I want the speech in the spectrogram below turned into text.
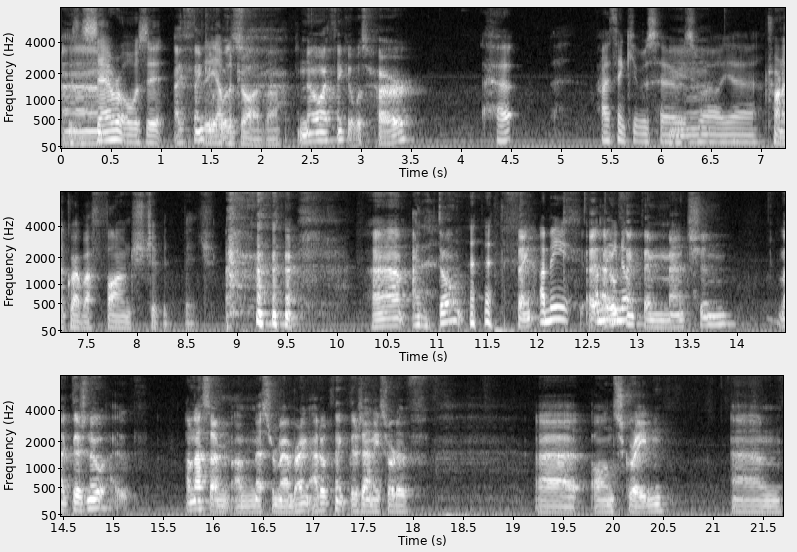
was Uh, it Sarah or was it I think the it other was driver No, I think it was her. her. I think it was her as well. Yeah. trying to grab her phone stupid bitch um, I don't think. I mean- I, I I mean, don't no- think they mention like there's no unless I'm, I'm misremembering. I don't think there's any sort of uh, on screen. Um,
